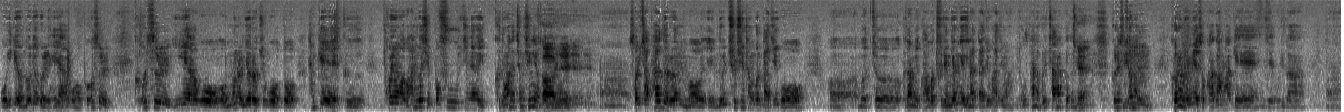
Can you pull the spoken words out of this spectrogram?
오히려 노력을 해야 하고 그것을 그것을 이해하고 어, 문을 열어주고 또 함께 그 포용하고 하는 것이 보수 진영의 그동안의 정신이었거든요. 아, 예, 예, 예. 어, 소위 좌파들은 뭐 늘 출신 성분 따지고 어 뭐 저 그 다음에 과거 투쟁 경력이나 따지고 하지만 우파는 그렇지 않았거든요. 예. 그래서 음. 저는 그런 의미에서 과감하게 이제 우리가 어,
